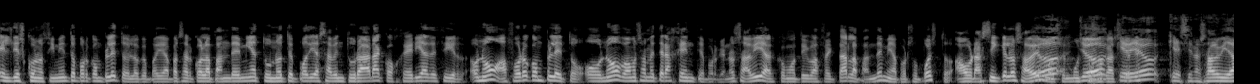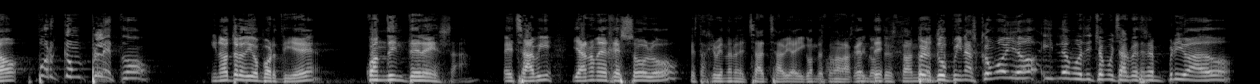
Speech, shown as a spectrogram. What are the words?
el desconocimiento por completo de lo que podía pasar con la pandemia, tú no te podías aventurar a coger y a decir, o oh, no, aforo completo, o no, vamos a meter a gente, porque no sabías cómo te iba a afectar la pandemia, por supuesto. Ahora sí que lo sabemos yo, en muchas yo ocasiones. creo que se nos ha olvidado por completo y no te lo digo por ti, ¿eh? Cuando interesa. Eh, Xavi, ya no me dejes solo, que estás escribiendo en el chat, Xavi, ahí contestando a la gente. Pero tú opinas como yo, y lo hemos dicho muchas veces en privado,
